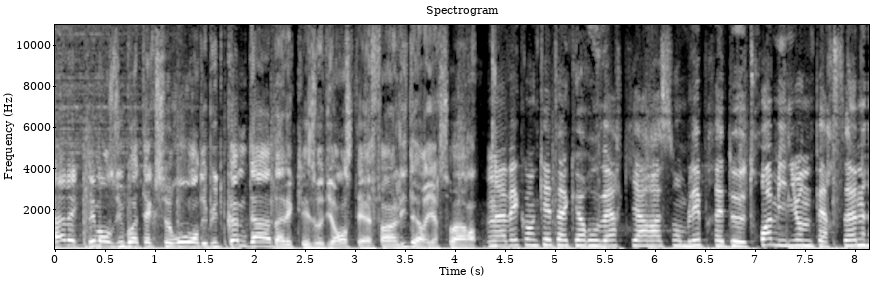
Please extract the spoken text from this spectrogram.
Avec Clémence Dubois-Texero, on débute comme d'hab avec les audiences. TF1 leader hier soir. Avec enquête à cœur ouvert qui a rassemblé près de 3 millions de personnes.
